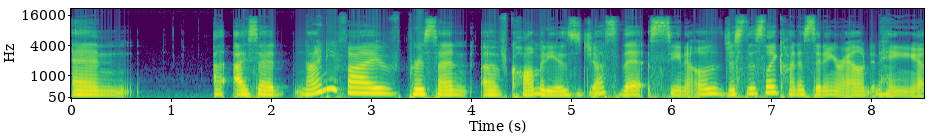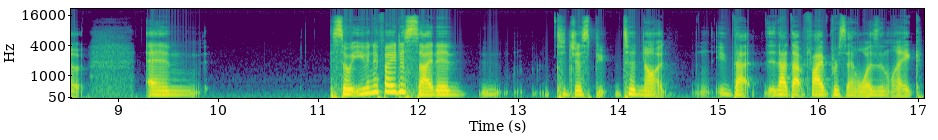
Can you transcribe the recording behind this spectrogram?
And I said 95% of comedy is just this, you know, just this like kind of sitting around and hanging out. And so even if I decided to just be to not that that that 5% wasn't like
